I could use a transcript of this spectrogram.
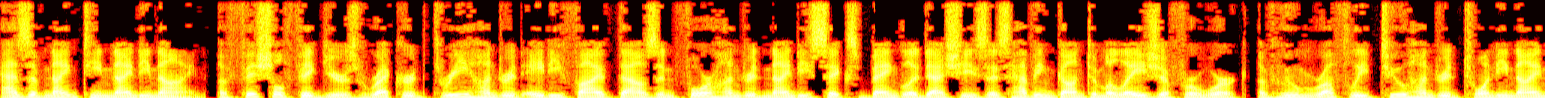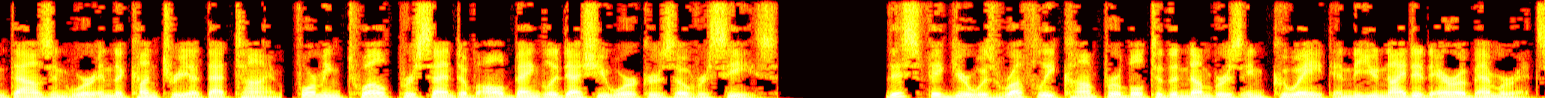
As of 1999, official figures record 385,496 Bangladeshis as having gone to Malaysia for work, of whom roughly 229,000 were in the country at that time, forming 12% of all Bangladeshi workers overseas. This figure was roughly comparable to the numbers in Kuwait and the United Arab Emirates,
